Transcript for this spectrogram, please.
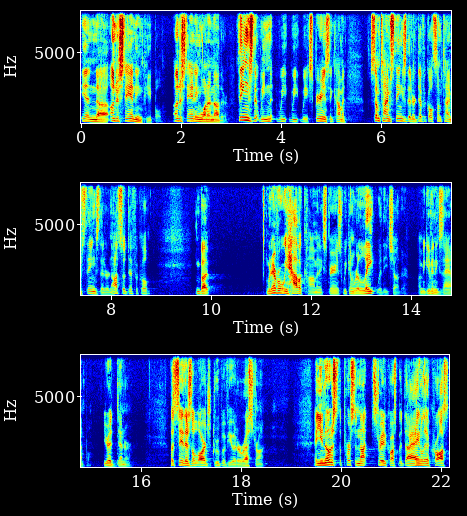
in uh, understanding people, understanding one another, things that we, we, we, we experience in common. Sometimes things that are difficult, sometimes things that are not so difficult. But whenever we have a common experience, we can relate with each other. Let me give you an example. You're at dinner. Let's say there's a large group of you at a restaurant, and you notice the person not straight across, but diagonally across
